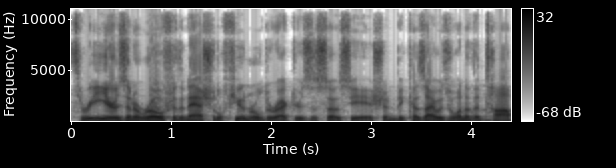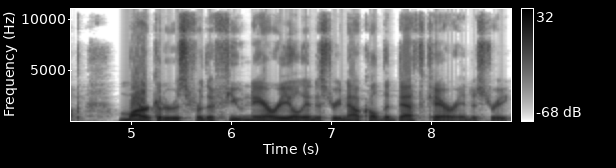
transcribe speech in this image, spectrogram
three years in a row for the National Funeral Directors Association because I was one of the top marketers for the funereal industry, now called the death care industry,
